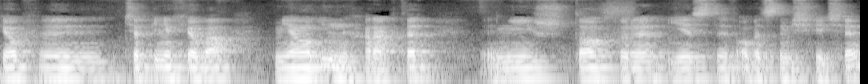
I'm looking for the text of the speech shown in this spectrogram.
Hiob, y, cierpienie Hioba miało inny charakter niż to, które jest w obecnym świecie.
